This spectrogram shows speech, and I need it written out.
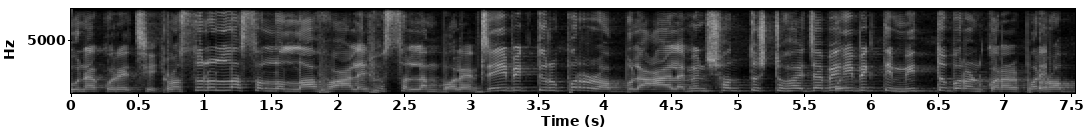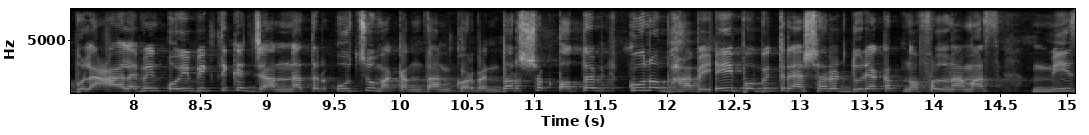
গুণা করেছি। রসুল্লাহ সাল্লাহ আলহ্লাম বলেন যেই ব্যক্তির উপর রব্বুল আলামিন সন্তুষ্ট হয়ে যাবে, ওই ব্যক্তি মৃত্যুবরণ করার পরে রব্বুল আলামিন ওই ব্যক্তিকে জান্নাতের উঁচু মাকাম দান করবেন। দর্শক, অতএব কোনোভাবে এই পবিত্র এশারের দুই রাকাত নফল নামাজ মিস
